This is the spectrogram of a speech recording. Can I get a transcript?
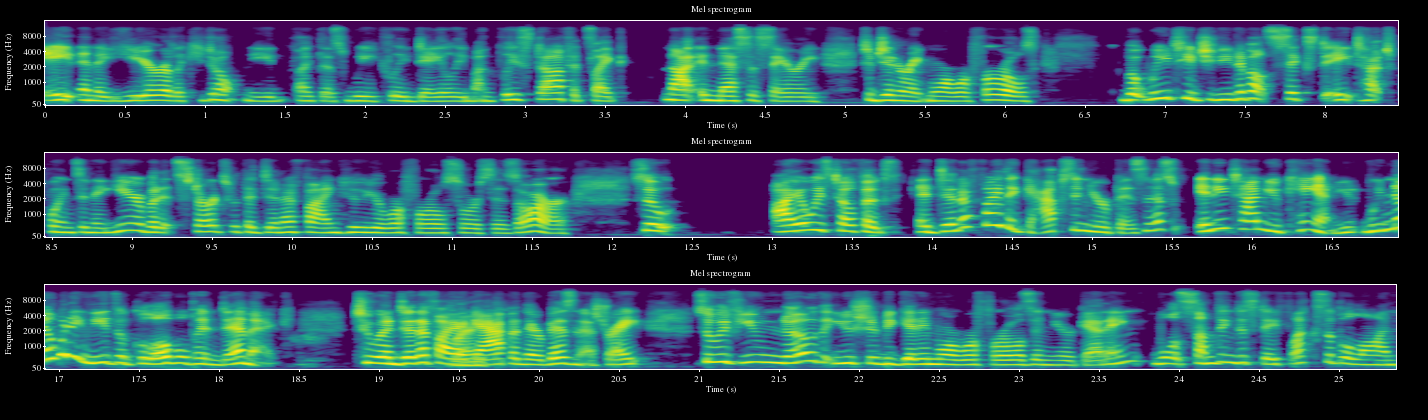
eight in a year. Like you don't need like this weekly, daily, monthly stuff. It's like not necessary to generate more referrals but we teach you need about six to eight touch points in a year but it starts with identifying who your referral sources are so I always tell folks identify the gaps in your business anytime you can. You, we, nobody needs a global pandemic to identify right. a gap in their business, right? So if you know that you should be getting more referrals than you're getting, well, something to stay flexible on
